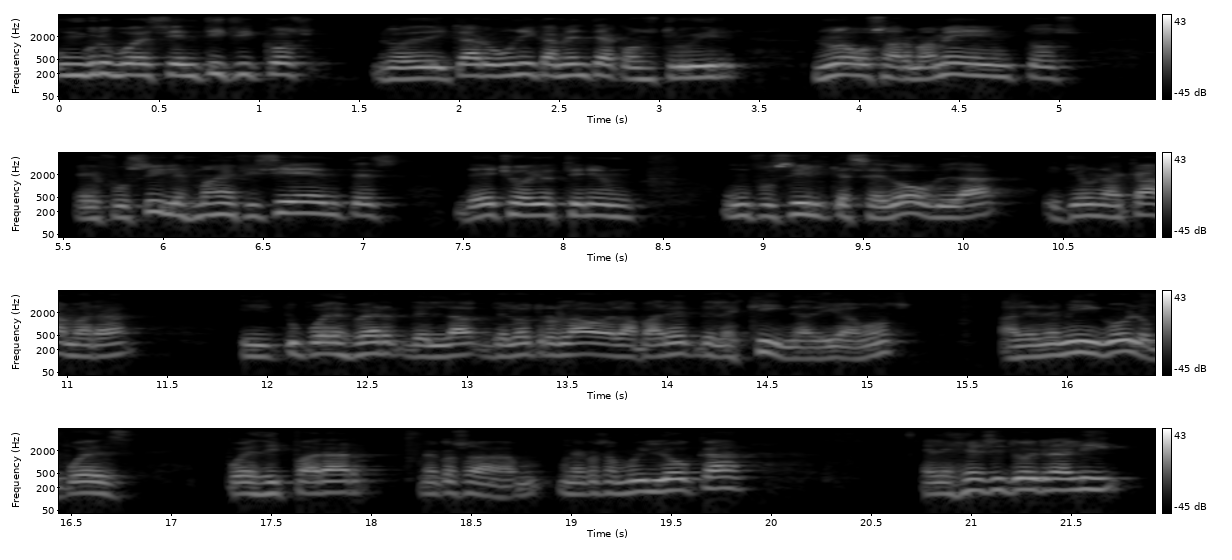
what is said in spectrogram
un grupo de científicos lo dedicaron únicamente a construir nuevos armamentos, eh, fusiles más eficientes. De hecho, ellos tienen un, fusil que se dobla y tiene una cámara y tú puedes ver del, otro lado de la pared de la esquina, digamos, al enemigo y lo puedes, disparar. Una cosa, una cosa muy loca. El ejército israelí,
